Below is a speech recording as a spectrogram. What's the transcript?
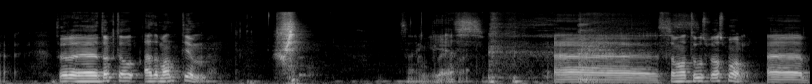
Da. Så er det Dr. Adamantium. Yes. Uh, som har to spørsmål. Uh,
